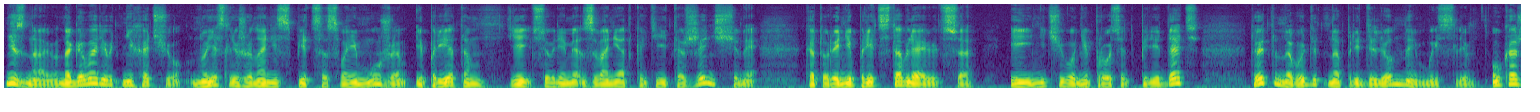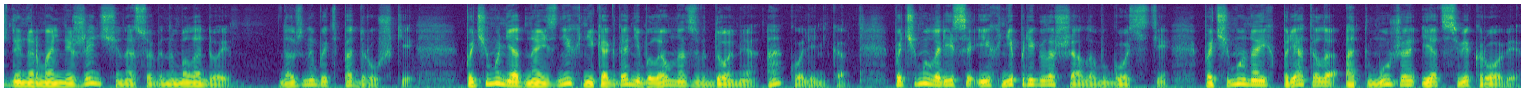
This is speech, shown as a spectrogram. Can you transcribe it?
Не знаю, наговаривать не хочу, но если жена не спит со своим мужем, и при этом ей все время звонят какие-то женщины, которые не представляются и ничего не просят передать, то это наводит на определенные мысли. У каждой нормальной женщины, особенно молодой, должны быть подружки. Почему ни одна из них никогда не была у нас в доме, а, Коленька? Почему Лариса их не приглашала в гости? Почему она их прятала от мужа и от свекрови?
